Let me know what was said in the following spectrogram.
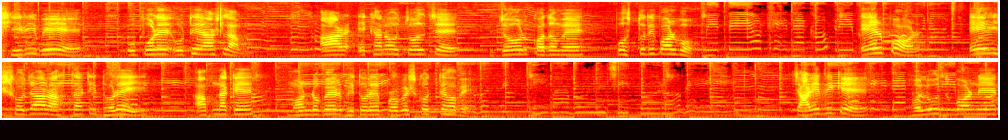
সিঁড়ি বেয়ে উপরে উঠে আসলাম। আর এখানেও চলছে জোর কদমে প্রস্তুতি পর্ব। এরপর এই সোজা রাস্তাটি ধরেই আপনাকে মণ্ডপের ভিতরে প্রবেশ করতে হবে। চারিদিকে হলুদ বর্ণের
